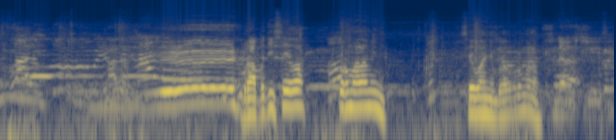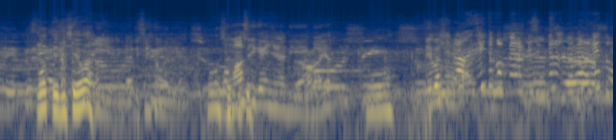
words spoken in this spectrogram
Di malam. Berapa sih sewa per malam ini? Sewanya berapa per malam? Oh, teh disewa? Iya, udah di sini. Oh, Oh, masih kayaknya dibayar. Oh, Bebas Tidak, itu kamera di sini, kamera itu.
